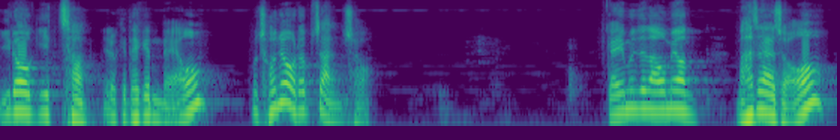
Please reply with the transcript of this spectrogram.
1억 2천. 이렇게 되겠네요. 뭐 전혀 어렵지 않죠. 그러니까 이 문제 나오면 맞아야죠.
